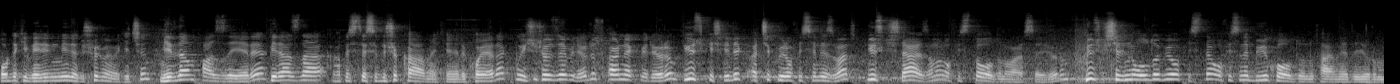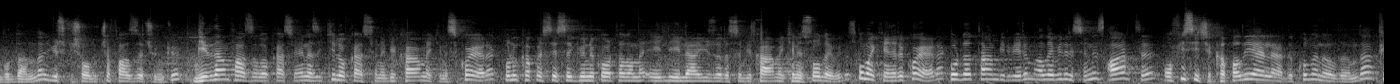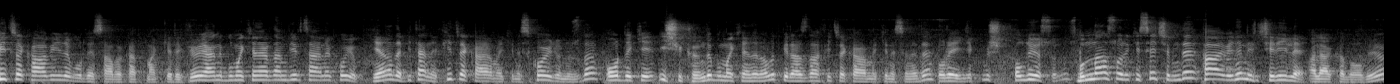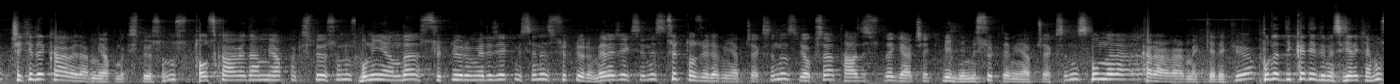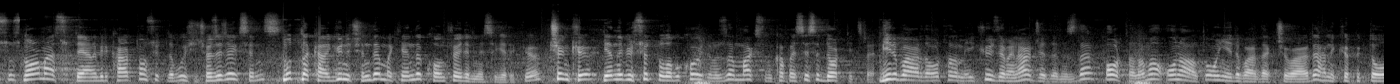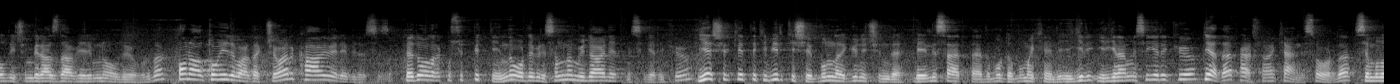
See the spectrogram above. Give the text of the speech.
oradaki verimliliği de düşürmemek için birden fazla yere biraz daha kapasitesi düşük kahve makineleri koyarak bu işi çözebiliyoruz. Örnek veriyorum 100 kişilik açık bir ofisiniz var. 100 kişi her zaman ofiste olduğunu varsayıyorum. 100 kişinin olduğu bir ofiste ofisinde büyük olduğunu tahmin ediyorum buradan da. 100 kişi oldukça fazla çünkü. Birden fazla lokasyon en az iki lokasyona bir kahve makinesi koyarak bunun kapasitesi günlük ortalama 50 ila 100 arası bir kahve makinesi olabilir. Bu makineleri koyarak burada tam bir verim alabilirsiniz. Artı ofis içi kapalı yerlerde kullanıldığında filtre kahveyi de burada hesaba katmak gerekiyor. Yani bu makinelerden bir tane koyup yanına da bir tane filtre kahve makinesi koyduğunuzda oradaki iş yükünü de bu makineden alıp biraz daha filtre kahve makinesine de oraya yıkmış oluyorsunuz. Bundan sonraki seçimde kahvenin içeriğiyle alakalı oluyor. Çekirdek kahveden mi yapmak istiyorsunuz? Toz kahveden mi yapmak istiyorsunuz? Bunun yanında sütlü ürün verecek misiniz? Sütlü ürün vereceksiniz. Süt tozuyla mı yapacaksınız? Yoksa taze sütle gerçek bildiğimiz sütle mi yapacaksınız? Bunlara karar vermek gerekiyor. Burada dikkat edilmesi gereken husus normal sütle yani bir karton sütle bu işi çözecekseniz mutlaka gün içinde makinenin de kontrol edilmesi gerekiyor. Çünkü yanına bir süt dolabı koyduğunuzda maksimum kapasitesi 4 litre. Bir barda ortalama 200 ml harcadığınızda ortalama 16-17 bardak civarı hani köpükte olduğu için biraz daha verimli oluyor burada. 16-17 bardak civarı kahve verebilir size. Ve doğal olarak bu süt bittiğinde orada birisi buna müdahale etmesi gerekiyor. Ya şirketteki bir kişi bununla gün içinde belli saatlerde burada bu makineyle ilgili ilgilenmesi gerekiyor ya da personel kendisi orada sizin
